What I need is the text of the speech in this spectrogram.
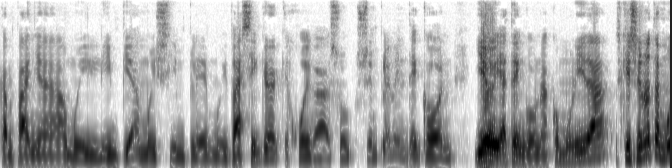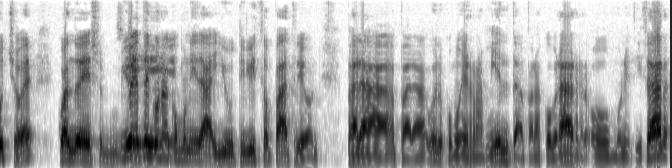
campaña muy limpia, muy simple, muy básica, que juega simplemente con yo ya tengo una comunidad, es que se nota mucho, ¿eh? Cuando es yo ya tengo una comunidad y utilizo Patreon para, para, bueno, como herramienta para cobrar o monetizar,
